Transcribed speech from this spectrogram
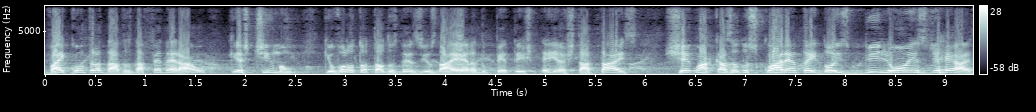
vai contra dados da Federal que estimam que o valor total dos desvios da era do PT em estatais chegam à casa dos 42 bilhões de reais.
